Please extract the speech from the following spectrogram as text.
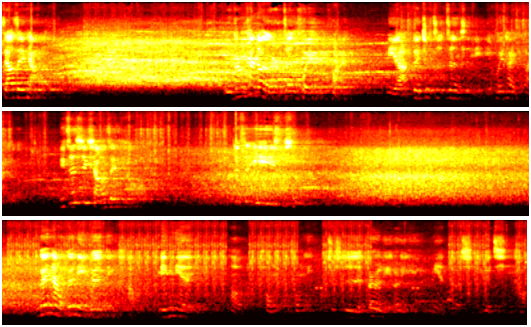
只要这一条。我刚看到有人真的挥很快，你啊，对，就这真的是你，你挥太快了。你真心想要这一条，但是意义是什么？我跟你讲，我跟你约定好，明年，哦，同同就是二零二一年的十一月七号，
